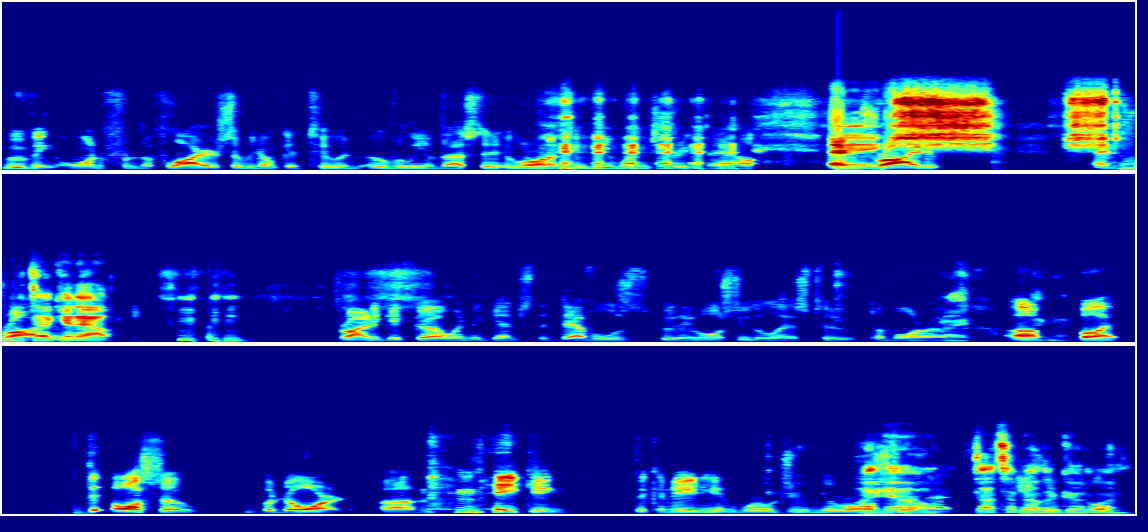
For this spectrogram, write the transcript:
moving on from the Flyers, so we don't get too in- overly invested, who are on a two-game winning streak now, and Hey, try to shh, and try to- get out. try to get going against the Devils, who they lost to the last two tomorrow. Right. Um, right. But the, also Bedard um, making the Canadian World Junior I roster. know. At, That's another good old. one.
